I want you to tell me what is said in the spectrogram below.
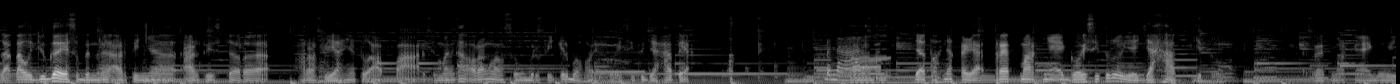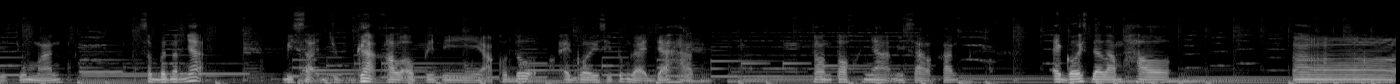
nggak tahu juga ya sebenarnya artinya arti secara harafiahnya tuh apa. Cuman kan orang langsung berpikir bahwa egois itu jahat ya. Benar. Eh, jatuhnya kayak trademarknya egois itu loh ya jahat gitu. Trademarknya egois. Cuman sebenarnya bisa juga kalau opini aku tuh egois itu nggak jahat. Contohnya misalkan egois dalam hal eh,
